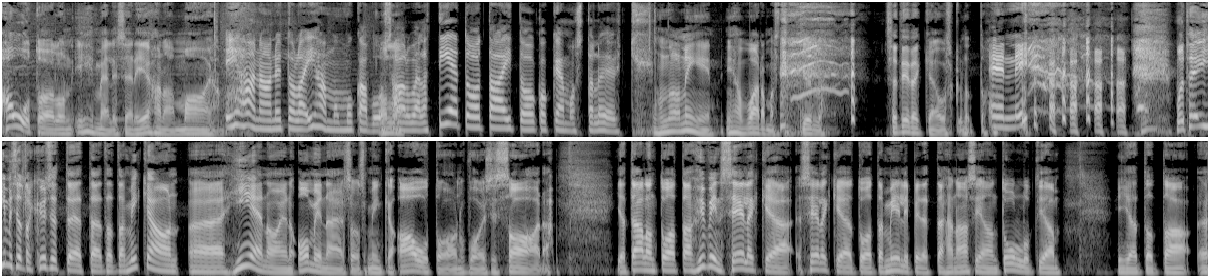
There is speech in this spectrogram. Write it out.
autoilun ihmeelliseen ja ihanaan maailmaan. Ihanaa nyt olla ihan mun mukavuusalueella. Tietoa, taitoa, kokemusta löytyy. No niin, ihan varmasti kyllä. Sä tietenkään uskonut tuohon. En niin. Mutta hei, ihmisiltä on kysytty, että tota, mikä on äh, hienoin ominaisuus, minkä autoon voisi saada. Ja täällä on tuota, hyvin selkeä, selkeä tuota, mielipide tähän asiaan tullut ja ja tota, öö,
